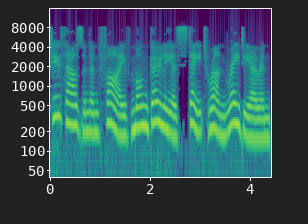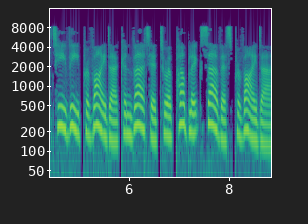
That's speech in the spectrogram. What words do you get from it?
2005 Mongolia's state-run radio and TV provider converted to a public service provider.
